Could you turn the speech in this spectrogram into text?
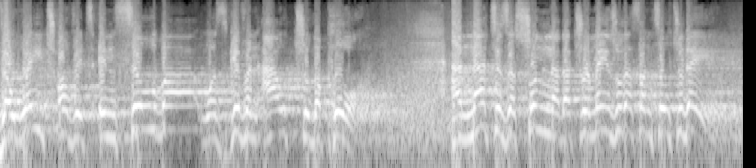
the weight of it in silver was given out to the poor. And that is a sunnah that remains with us until today.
